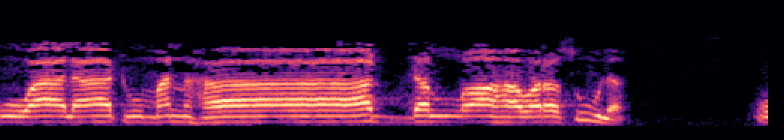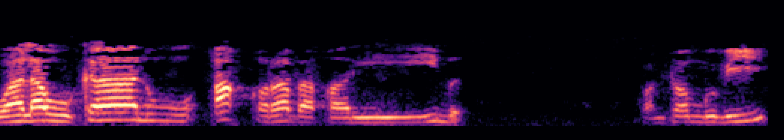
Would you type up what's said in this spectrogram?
موالاة من هاد الله ورسوله ولو كانوا أقرب قريب kon tomb bi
